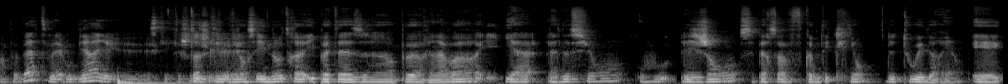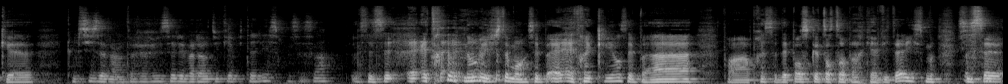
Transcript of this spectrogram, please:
Un peu bête, mais ou bien est-ce qu'il y a quelque Attends, chose je de vais lancer une autre hypothèse un peu rien à voir. Il y a la notion où les gens se perçoivent comme des clients de tout et de rien. Et que Comme s'ils avaient intériorisé les valeurs du capitalisme, c'est ça? Être, non, mais justement, c'est être un client, c'est pas. Enfin, après, ça dépend ce que tu entends par capitalisme. Si c'est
